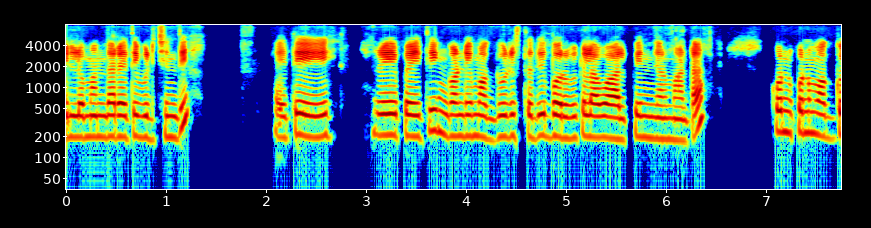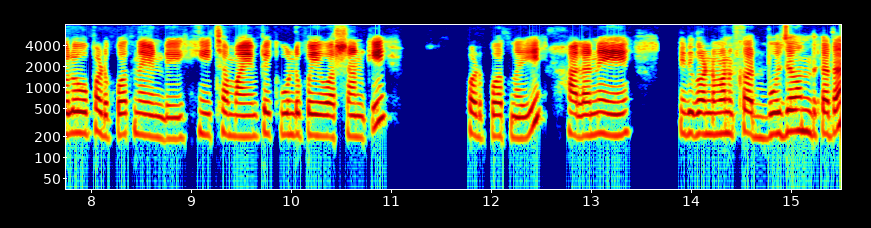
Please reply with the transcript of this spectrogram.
ఇల్లు మందార అయితే విడిచింది. అయితే రేపైతే ఇంకోండి మగ్గు విడుస్తుంది బరువుకి ఇలా వాలిపోయింది అనమాట కొన్ని కొన్ని మగ్గులు పడిపోతున్నాయండి. ఈ చమాయింపు ఎక్కువ ఉండిపోయే వర్షానికి. పడిపోతున్నాయి. అలానే ఇదిగోండి మన కర్బూజా ఉంది కదా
